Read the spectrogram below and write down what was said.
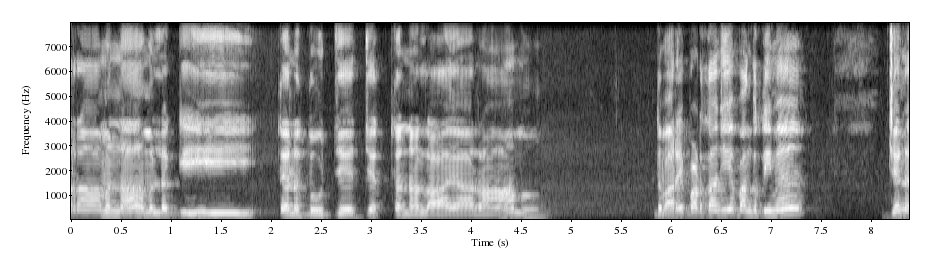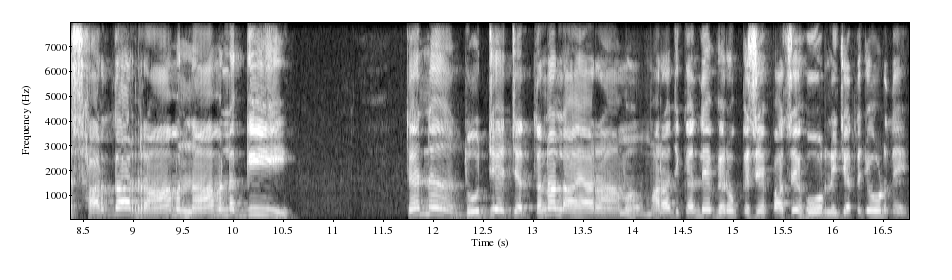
RAM ਨਾਮ ਲੱਗੀ, ਤਿਨ ਦੂਜੇ ਚਿਤ ਨ ਲਾਇਆ RAM ਦੁਬਾਰੇ ਪੜਦਾ ਜੀ ਇਹ ਪੰਕਤੀ ਮੈਂ। ਜਿਨ ਸਰਦਾ RAM ਨਾਮ ਲੱਗੀ, ਤਿੰਨ ਦੂਜੇ ਚਿਤ ਨ ਲਾਇਆ RAM ਮਹਾਰਾਜ ਕਹਿੰਦੇ, ਫਿਰ ਉਹ ਕਿਸੇ ਪਾਸੇ ਹੋਰ ਨਹੀਂ ਚਿੱਤ ਜੋੜਦੇ।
